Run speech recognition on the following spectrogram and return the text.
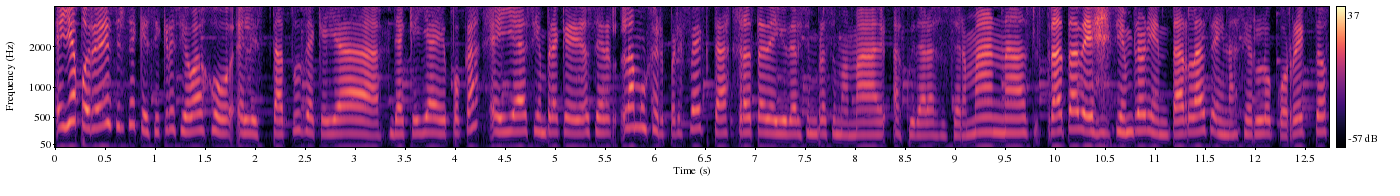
Ella podría decirse que sí creció bajo el estatus de aquella, de aquella época. Ella siempre ha querido ser la mujer perfecta, trata de ayudar siempre a su mamá a cuidar a sus hermanas, trata de siempre orientarlas en hacer lo correcto.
